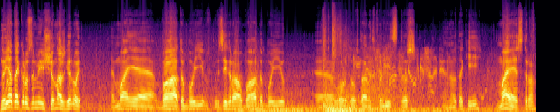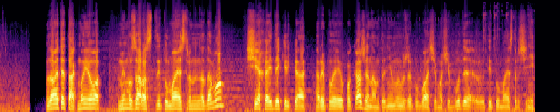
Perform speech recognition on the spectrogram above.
Ну я так розумію, що наш герой має багато боїв, зіграв багато боїв. е, World of Tanks Blitz, тож Ну такий маестро. Ну давайте так, ми його. Ми йому зараз титул маестро не надамо. Ще хай декілька реплеїв покаже нам, тоді ми вже побачимо, чи буде е, титул маестро чи ні.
